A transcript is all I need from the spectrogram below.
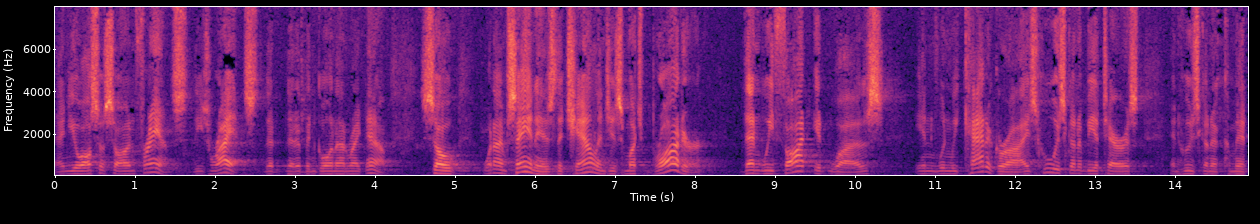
And you also saw in France these riots that, that have been going on right now. So, what I'm saying is the challenge is much broader than we thought it was in when we categorize who is going to be a terrorist and who's going to commit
